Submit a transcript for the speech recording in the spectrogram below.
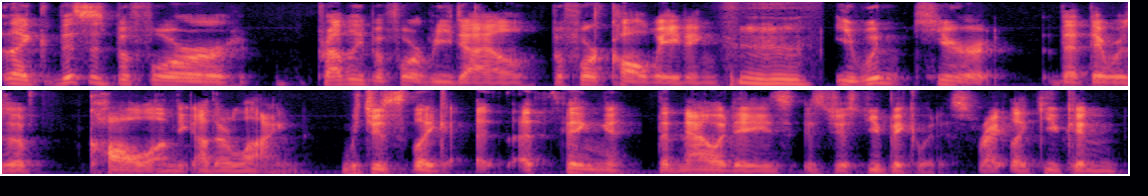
like this is before probably before redial, before call waiting. Mm-hmm. You wouldn't hear that there was a call on the other line. Which is like a, a thing that nowadays is just ubiquitous, right? Like you can,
